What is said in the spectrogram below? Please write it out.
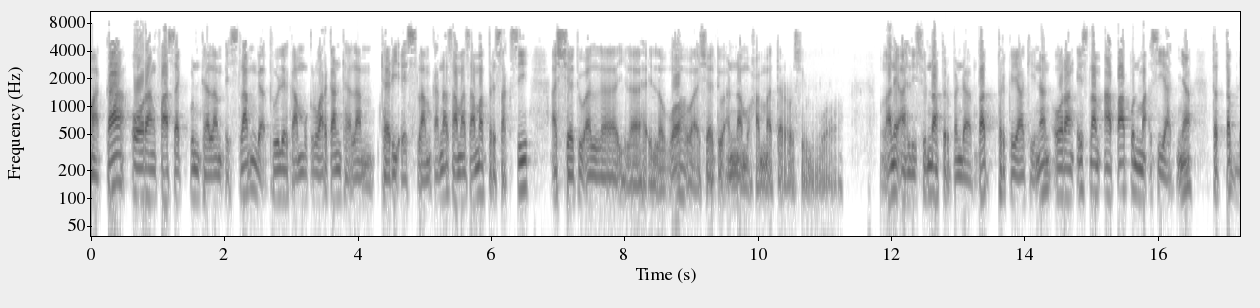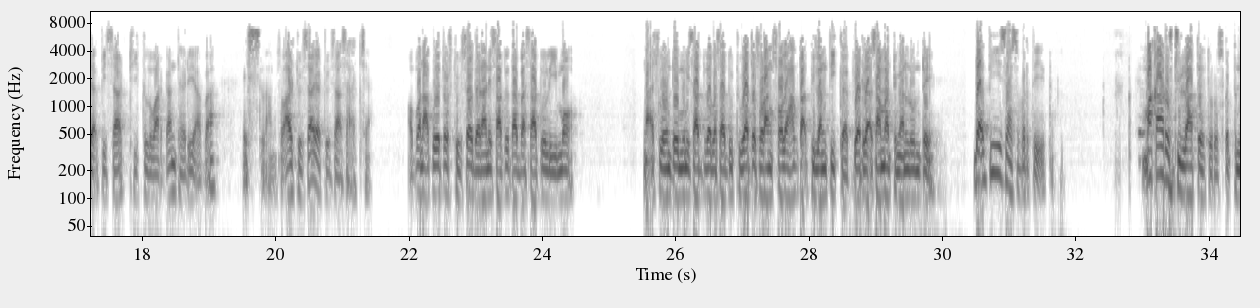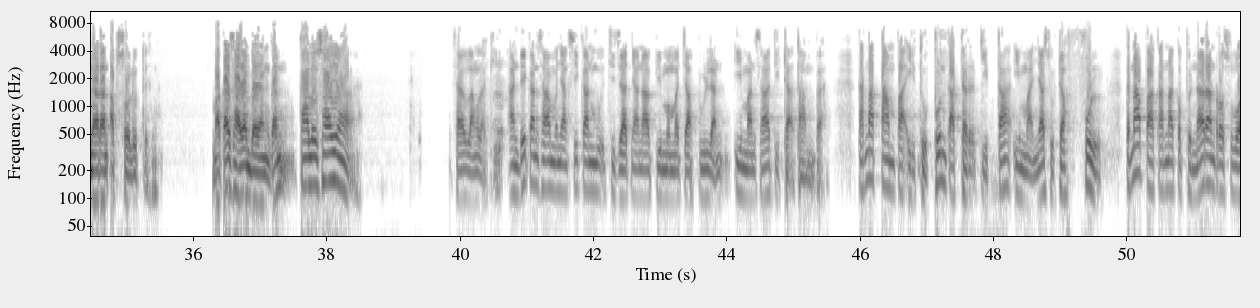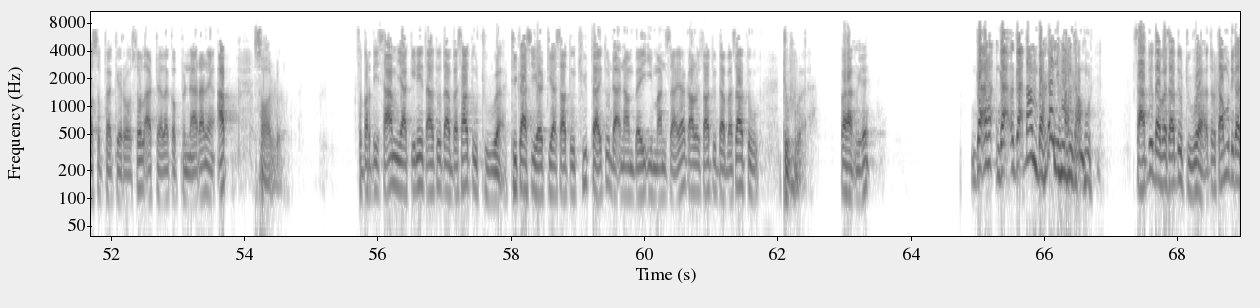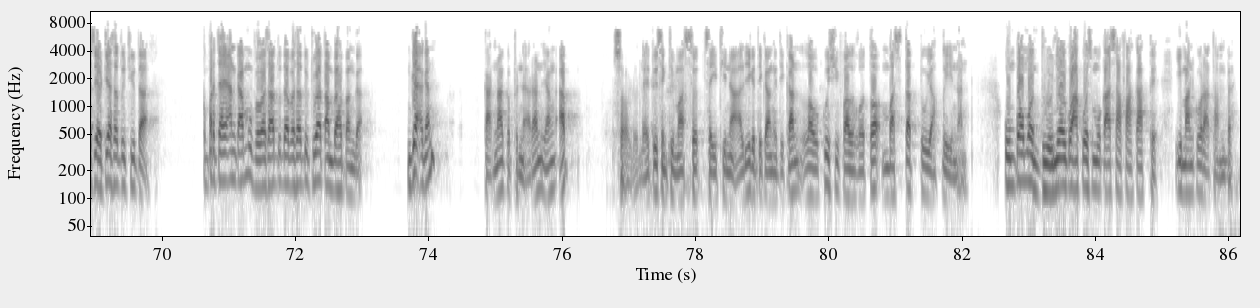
Maka orang fasik pun dalam Islam nggak boleh kamu keluarkan dalam dari Islam karena sama-sama bersaksi asyhadu alla ilaha illallah wa asyhadu anna muhammadar rasulullah. Mulane ahli sunnah berpendapat, berkeyakinan orang Islam apa pun maksiatnya tetap tidak bisa dikeluarkan dari apa? Islam. Soal dosa ya dosa saja. Apa nak kue terus dosa darani satu tambah satu limo. Nak selonte muni satu tambah satu dua terus orang soleh aku tak bilang tiga biar tidak sama dengan lonte. Tidak bisa seperti itu. Maka harus dilatih terus kebenaran absolut. Maka saya bayangkan kalau saya saya ulang lagi, andai kan saya menyaksikan mukjizatnya Nabi memecah bulan, iman saya tidak tambah. Karena tanpa itu pun kadar kita imannya sudah full. Kenapa? Karena kebenaran Rasulullah sebagai Rasul adalah kebenaran yang absolut. Seperti saya meyakini satu tambah satu dua. Dikasih hadiah satu juta itu tidak nambahi iman saya kalau satu tambah satu dua. Paham ya? Enggak, enggak, enggak tambah kan iman kamu. Satu tambah satu dua. Terus kamu dikasih hadiah satu juta. Kepercayaan kamu bahwa satu tambah satu dua tambah apa enggak? Enggak kan? Karena kebenaran yang ab. Nah itu yang dimaksud Sayyidina Ali ketika ngetikan lauku sifal khotok tu yakinan. Umpama dunia aku aku semua kasafah kabeh, imanku ora tambah.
